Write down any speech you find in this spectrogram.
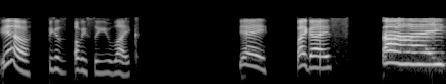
Yeah, because obviously you like. Yay! Bye guys! Bye.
